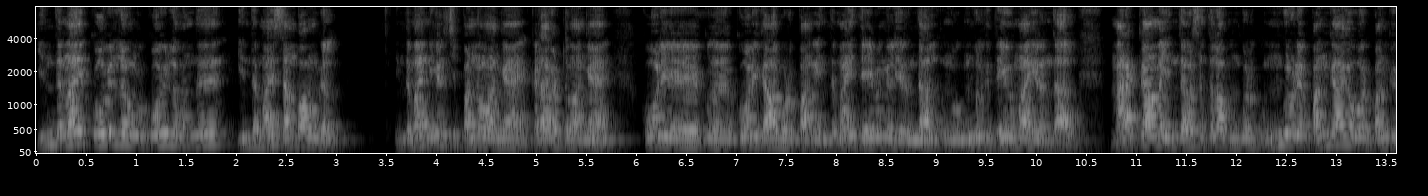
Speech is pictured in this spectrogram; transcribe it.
இந்த மாதிரி கோவிலில் உங்கள் கோவிலில் வந்து இந்த மாதிரி சம்பவங்கள் இந்த மாதிரி நிகழ்ச்சி பண்ணுவாங்க கிடா வெட்டுவாங்க கோழி கோழி காவு கொடுப்பாங்க. இந்த மாதிரி தெய்வங்கள் இருந்தால் உங்களுக்கு உங்களுக்கு தெய்வமாக இருந்தால் மறக்காமல் இந்த வருஷத்தில் உங்களுக்கு உங்களுடைய பங்காக ஒரு பங்கு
